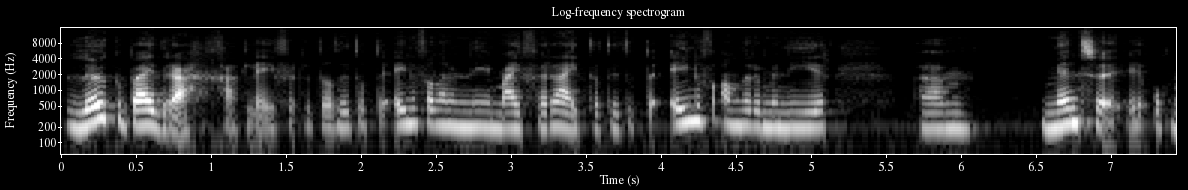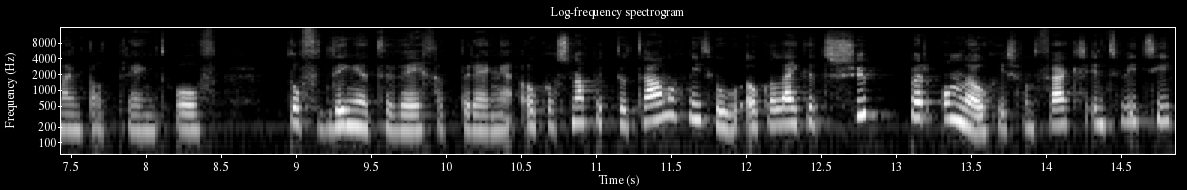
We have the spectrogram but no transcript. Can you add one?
leuke bijdrage gaat leveren. Dat dit op de een of andere manier mij verrijkt. Dat dit op de een of andere manier um, mensen op mijn pad brengt. Of toffe dingen teweeg gaat brengen. Ook al snap ik totaal nog niet hoe. Ook al lijkt het super onlogisch. Want vaak is intuïtie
